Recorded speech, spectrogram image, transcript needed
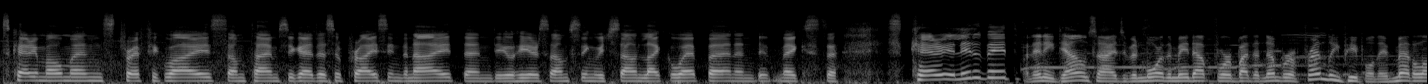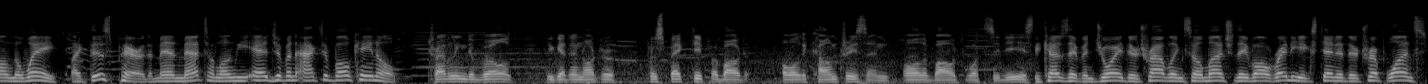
Scary moments, traffic wise. Sometimes you get a surprise in the night and you hear something which sounds like a weapon and it makes the scary a little bit. But any downsides have been more than made up for by the number of friendly people they've met along the way, like this pair the man met along the edge of an active volcano. Traveling the world, you get another perspective about all the countries and all about what it is. Because they've enjoyed their traveling so much, they've already extended their trip once.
